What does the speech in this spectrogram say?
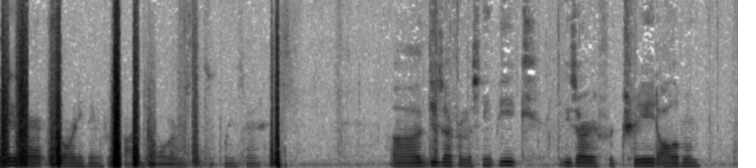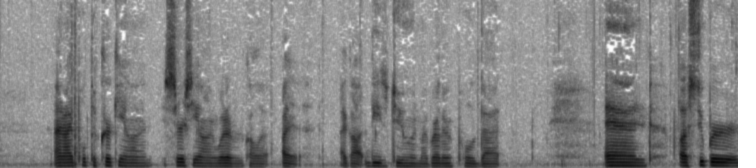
They don't sell anything for five dollars. Uh, these are from the sneak peek. These are for trade, all of them. And I pulled the Kirkion, Circeon, whatever you call it. I I got these two, and my brother pulled that. And a super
